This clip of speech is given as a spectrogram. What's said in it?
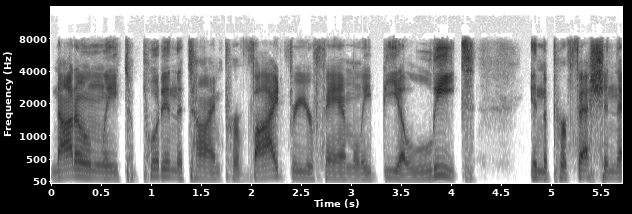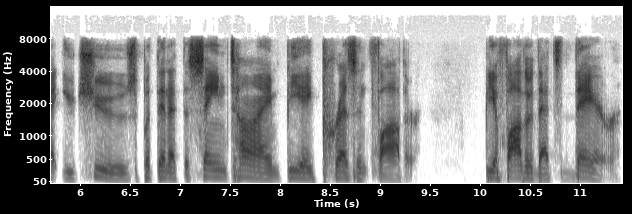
Not only to put in the time, provide for your family, be elite in the profession that you choose, but then at the same time, be a present father, be a father that's there.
